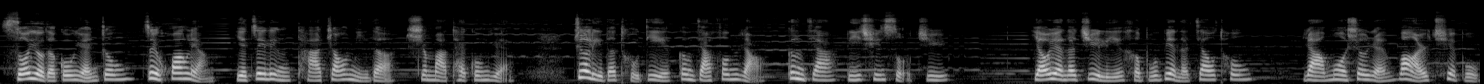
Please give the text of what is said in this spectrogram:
所有的公园中最荒凉也最令他着迷的是马太公园，这里的土地更加丰饶，更加离群所居。遥远的距离和不便的交通让陌生人望而却步。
